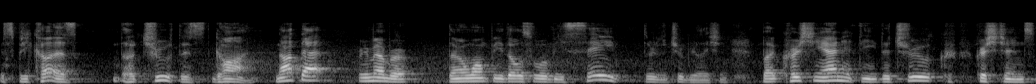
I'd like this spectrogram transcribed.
it's because the truth is gone. Not that, remember, there won't be those who will be saved through the tribulation, but Christianity, the true Christians,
